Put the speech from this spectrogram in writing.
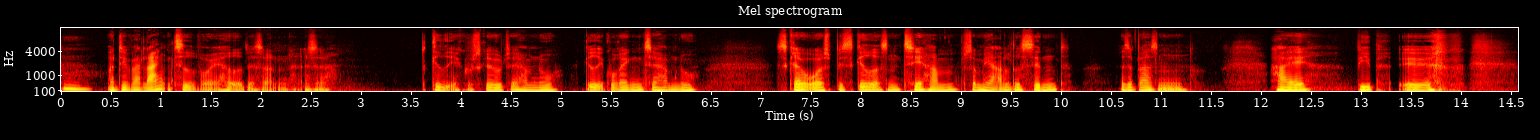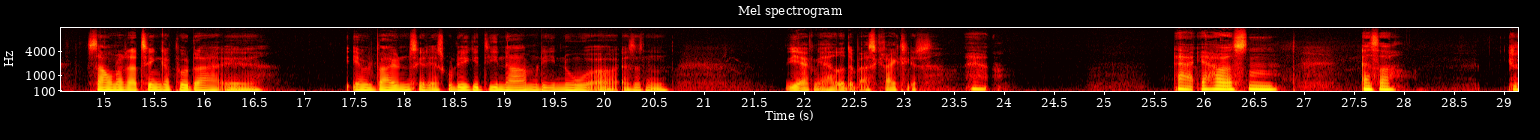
Mm. Og det var lang tid, hvor jeg havde det sådan. Altså, gid jeg kunne skrive til ham nu. Gid jeg kunne ringe til ham nu. Skrev også beskeder sådan til ham, som jeg aldrig sendte. Altså bare sådan, hej, bip, øh, savner dig, tænker på dig. Øh, jeg vil bare ønske, at jeg skulle ligge i dine arme lige nu. Og altså sådan, ja, men jeg havde det bare skrækkeligt. Ja. Ja, jeg har også sådan, altså,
